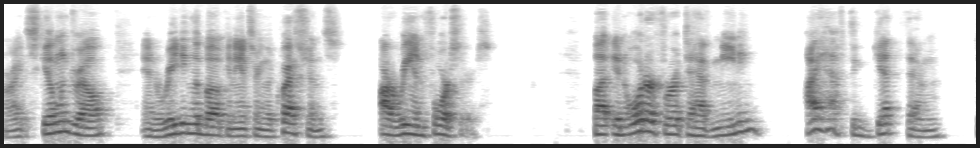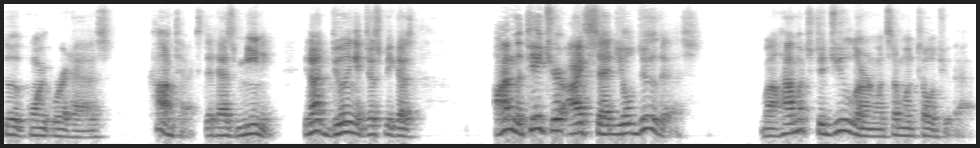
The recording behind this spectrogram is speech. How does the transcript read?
All right, skill and drill and reading the book and answering the questions are reinforcers. But in order for it to have meaning, I have to get them to the point where it has context, it has meaning. You're not doing it just because I'm the teacher, I said you'll do this. Well, how much did you learn when someone told you that?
